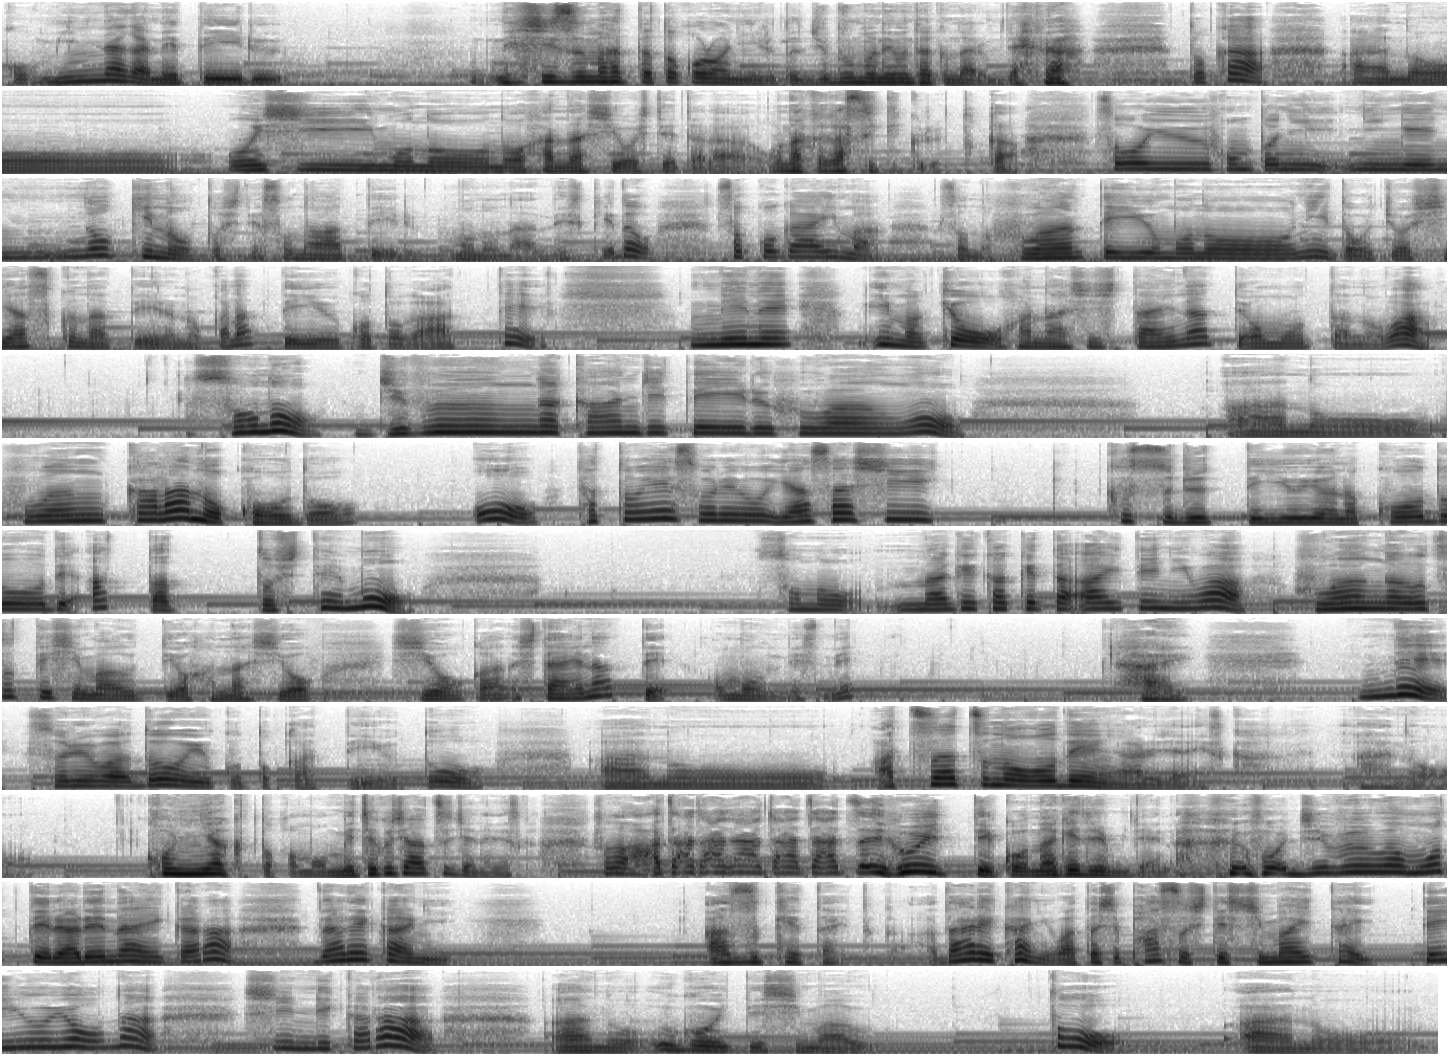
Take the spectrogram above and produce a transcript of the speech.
こうみんなが寝ている寝静まったところにいると自分も眠たくなるみたいな。とかあのー、美味しいものの話をしてたらお腹が空いてくるとかそういう本当に人間の機能として備わっているものなんですけどそこが今その不安っていうものに同調しやすくなっているのかなっていうことがあってでね今今日お話ししたいなって思ったのはその自分が感じている不安をあの不安からの行動をたとえそれを優しくするっていうような行動であったとしてもその投げかけた相手には不安が移ってしまうっていう話をしようかしたいなって思うんですね。はい。でそれはどういうことかっていうとあの熱々のおでんあるじゃないですか。あのこんにゃくとかもめちゃくちゃ熱いじゃないですか。その熱々熱々熱いふいってこう投げてるみたいな。もう自分は持ってられないから誰かに預けたいとか誰かに私パスしてしまいたいっていうような心理からあの動いてしまうとあの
